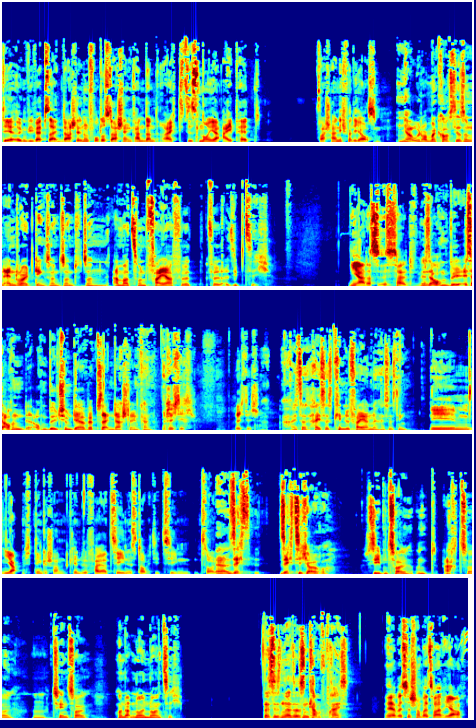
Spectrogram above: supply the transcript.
der irgendwie Webseiten darstellen und Fotos darstellen kann, dann reicht dieses neue iPad wahrscheinlich völlig aus. ja, oder man kauft ja so ein Android-Ding, so ein, so so ein Amazon Fire für, für 70. Ja, das ist halt Ist auch ein Bild, ist auch ein, auch ein Bildschirm, der Webseiten darstellen kann. richtig. Richtig. Heißt das, heißt das Kindle Fire, ne? Heißt das Ding? Ähm, ja, ich denke schon. Kindle Fire 10 ist, glaube ich, die 10 Zoll. Ja, sech- 60 Euro. 7 Zoll und 8 Zoll, äh, 10 Zoll, 199. Das ist, ein, das ist ein Kampfpreis. Ja, aber es ist schon bei zwei, ja,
